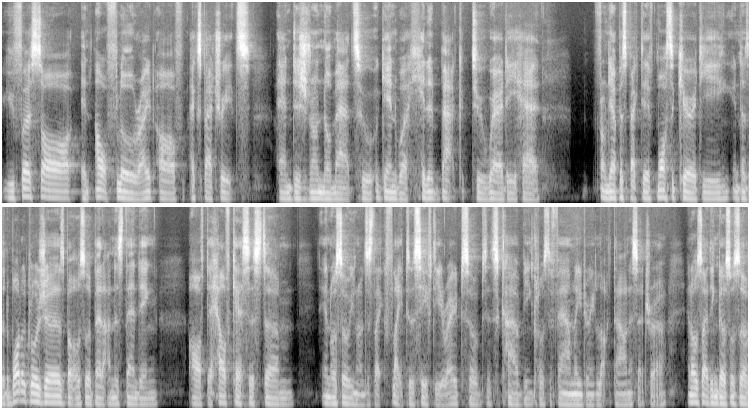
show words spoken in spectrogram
you first saw an outflow, right, of expatriates and digital nomads who, again, were headed back to where they had, from their perspective, more security in terms of the border closures, but also a better understanding of the healthcare system and also you know just like flight to safety right? So it's kind of being close to family during lockdown etc and also i think there's also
